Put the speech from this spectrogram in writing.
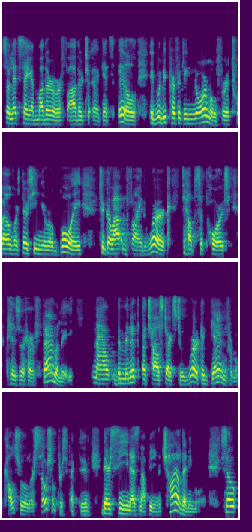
So let's say a mother or a father t- uh, gets ill. It would be perfectly normal for a 12 or 13 year old boy to go out and find work to help support his or her family. Now, the minute a child starts to work, again, from a cultural or social perspective, they're seen as not being a child anymore. So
